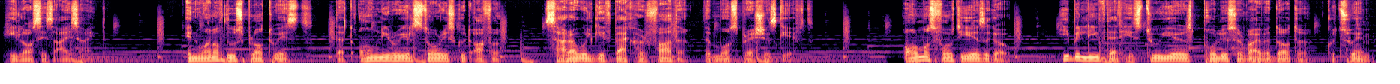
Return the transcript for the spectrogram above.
he lost his eyesight. In one of those plot twists that only real stories could offer, Sara will give back her father the most precious gift. Almost 40 years ago, he believed that his two years polio survivor daughter could swim,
